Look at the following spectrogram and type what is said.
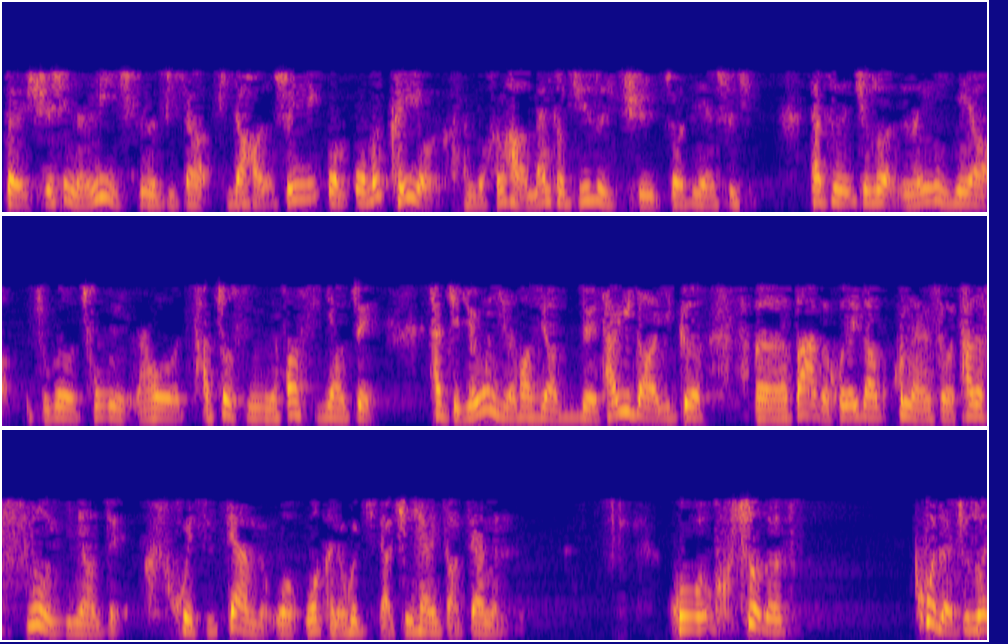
的学习能力是比较比较好的，所以我我们可以有很多很好的 mental 机制去做这件事情，但是就是说人一定要足够聪明，然后他做事情的方式一定要对，他解决问题的方式要对，他遇到一个呃 bug 或者遇到困难的时候，他的思路一定要对，会是这样的，我我可能会比较倾向于找这样的人。或或者或者就是说，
